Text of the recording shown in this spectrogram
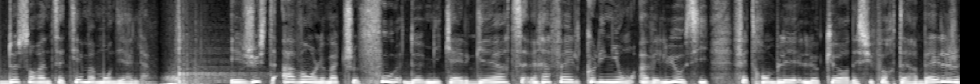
227e mondial. Et juste avant le match fou de Michael Geertz, Raphaël Collignon avait lui aussi fait trembler le cœur des supporters belges.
